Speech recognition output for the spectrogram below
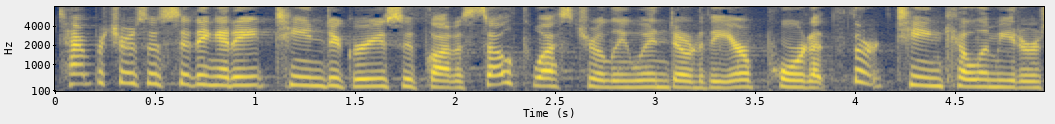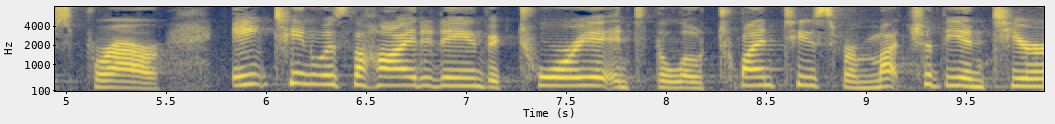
Temperatures are sitting at 18 degrees. We've got a southwesterly wind out of the airport at 13 kilometers per hour. 18 was the high today in Victoria, into the low 20s for much of the interior.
